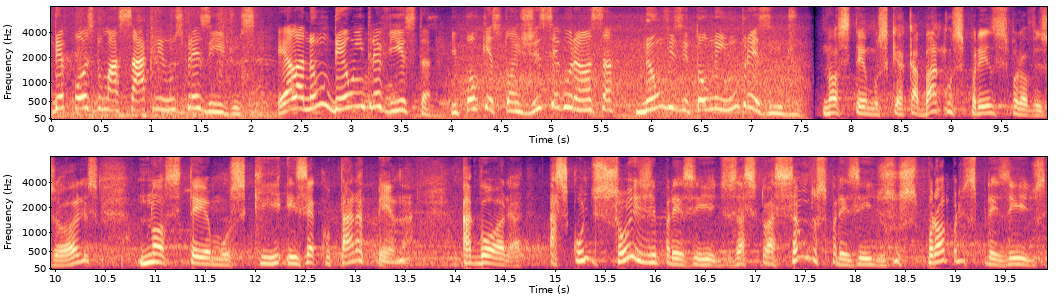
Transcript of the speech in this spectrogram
depois do massacre nos presídios. Ela não deu entrevista e, por questões de segurança, não visitou nenhum presídio. Nós temos que acabar com os presos provisórios, nós temos que executar a pena. Agora, as condições de presídios, a situação dos presídios, os próprios presídios,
